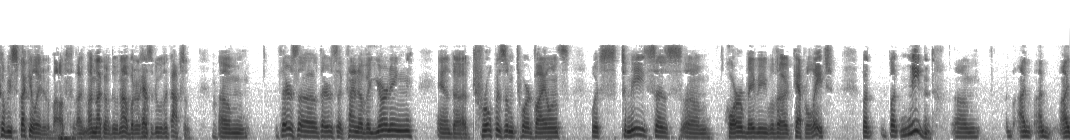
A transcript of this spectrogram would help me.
could be speculated about. I'm, I'm not going to do it now, but it has to do with adoption. Um, there's a there's a kind of a yearning and a tropism toward violence, which to me says um, horror, maybe with a capital H, but but needn't. Um, I, I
